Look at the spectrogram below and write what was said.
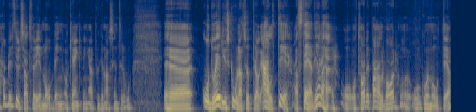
har blivit utsatt för ren mobbing och kränkningar på grund av sin tro. Eh, och då är det ju skolans uppdrag alltid att stävja det här och, och ta det på allvar och, och gå emot det.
